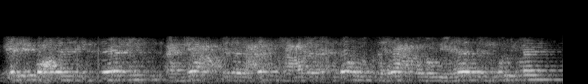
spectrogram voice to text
يجب على الإنسان أن يعقد العزم على أنه سيعمل بهذا المجمل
